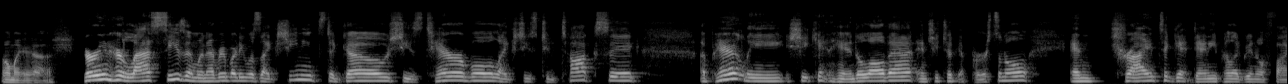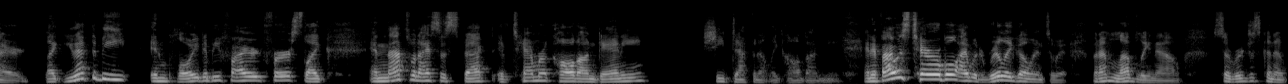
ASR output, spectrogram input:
Oh my gosh. During her last season, when everybody was like, she needs to go, she's terrible, like she's too toxic. Apparently, she can't handle all that. And she took it personal and tried to get Danny Pellegrino fired. Like, you have to be employed to be fired first. Like, and that's when I suspect if Tamra called on Danny, she definitely called on me. And if I was terrible, I would really go into it. But I'm lovely now. So we're just going to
